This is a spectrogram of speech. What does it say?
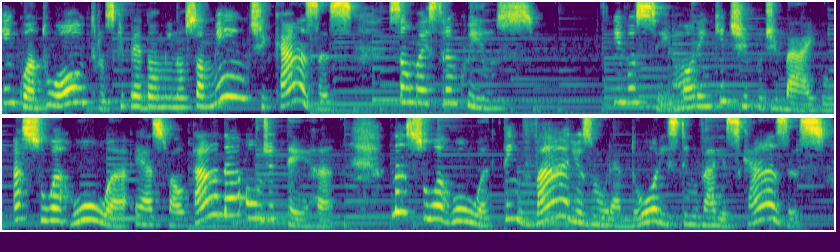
enquanto outros que predominam somente casas são mais tranquilos. E você mora em que tipo de bairro? A sua rua é asfaltada ou de terra? Na sua rua tem vários moradores, tem várias casas?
